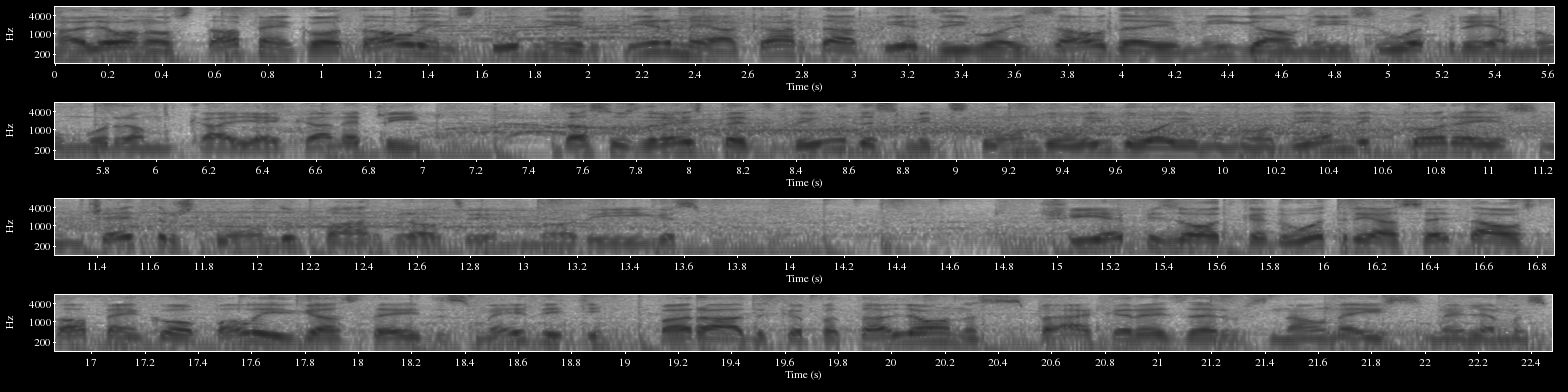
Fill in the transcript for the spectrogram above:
Aļona Ostapenko Tallinas turnīra pirmajā kārtā piedzīvoja zaudējumu Igaunijas otrajam numuram Kājai Kanepī. Tas uzreiz pēc 20 stundu lidojumu no Dienvidkorejas un 4 stundu pārbraucienu no Rīgas. Šī epizode, kad otrajā setā Ostapenko palīgā steidzas mediķi, parāda, ka pat Aļonas spēka rezerves nav neizsmeļamas.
